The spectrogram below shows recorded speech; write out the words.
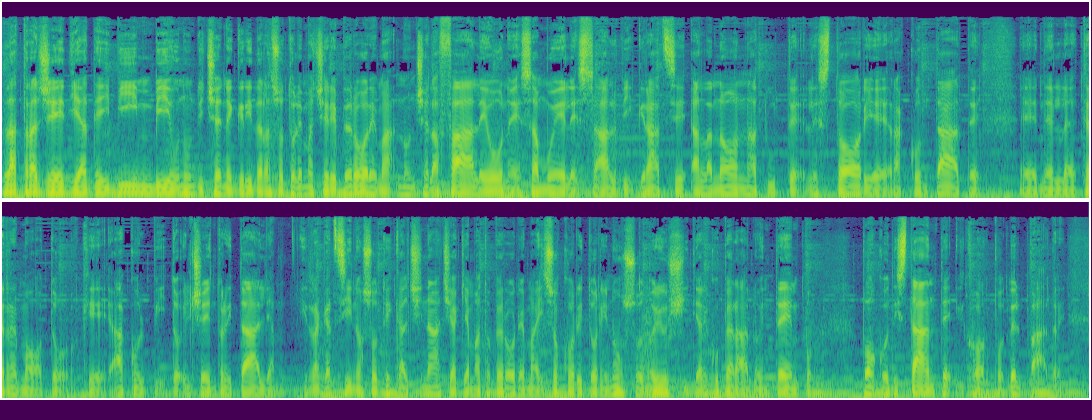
La tragedia dei bimbi, un undicenne grida da sotto le macerie per ore ma non ce la fa, Leone e Samuele salvi grazie alla nonna, tutte le storie raccontate eh, nel terremoto che ha colpito il centro Italia. Il ragazzino sotto i calcinaci ha chiamato per ore ma i soccorritori non sono riusciti a recuperarlo in tempo. Poco distante il corpo del padre.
